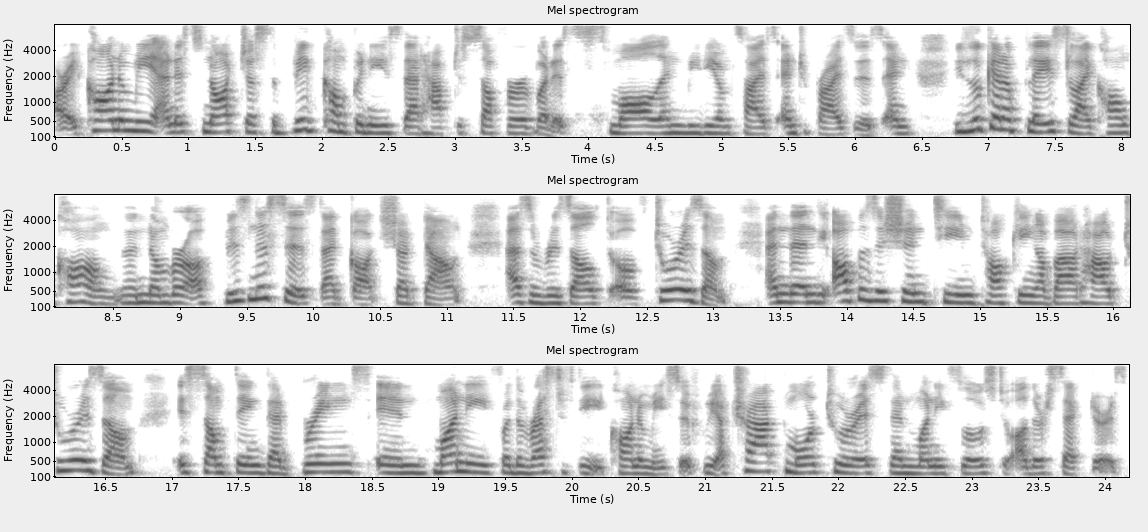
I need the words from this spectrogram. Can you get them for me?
our economy. And it's not just the big companies that have to suffer, but it's small and medium sized enterprises. And you look at a place like Hong Kong, the number of businesses that got shut down as a result of tourism. And then the opposition team talking about how tourism is something that brings in money for the rest of the economy. So if we attract more tourists, then money flows to other sectors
